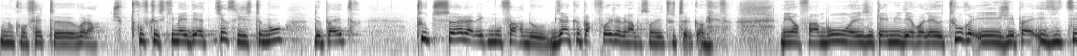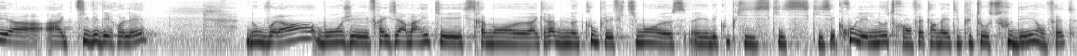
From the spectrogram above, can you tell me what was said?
Donc, en fait, voilà. Je trouve que ce qui m'a aidé à tenir, c'est justement de ne pas être toute seule avec mon fardeau. Bien que parfois, j'avais l'impression d'être toute seule quand même. Mais enfin, bon, j'ai quand même eu des relais autour et j'ai pas hésité à- activer des relais. Donc voilà, bon, j'ai, faudrait que j'ai un mari qui est extrêmement euh, agréable. Notre couple, effectivement, euh, il y a des couples qui, s'écroulent et le nôtre, en fait, en a été plutôt soudé, en fait.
